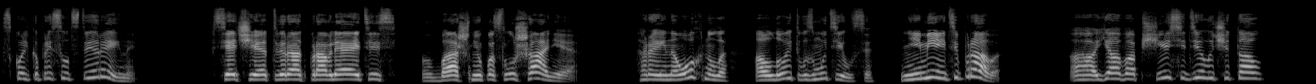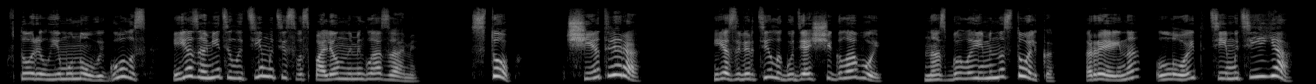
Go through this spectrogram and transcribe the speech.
сколько присутствие Рейны. «Все четверо отправляетесь в башню послушания!» Рейна охнула, а Ллойд возмутился. «Не имеете права!» «А я вообще сидел и читал!» Вторил ему новый голос, и я заметила Тимати с воспаленными глазами. «Стоп! Четверо?» Я завертела гудящей головой. Нас было именно столько. Рейна, Ллойд, Тимати и я.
